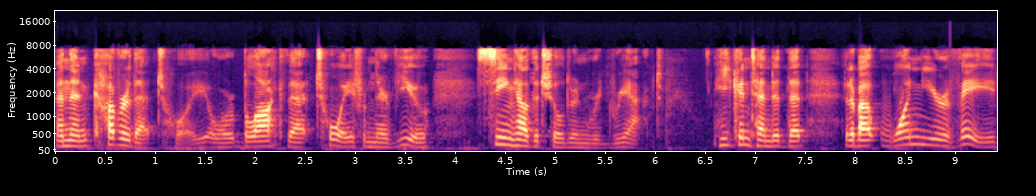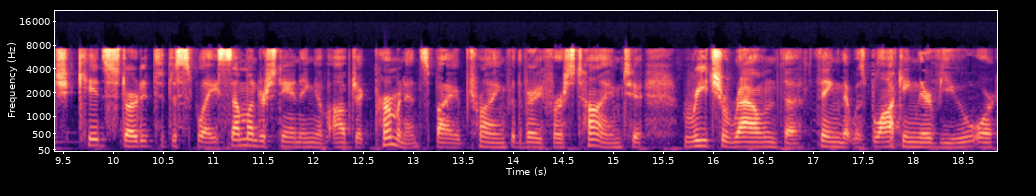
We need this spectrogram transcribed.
and then cover that toy or block that toy from their view, seeing how the children would react. He contended that at about one year of age, kids started to display some understanding of object permanence by trying for the very first time to reach around the thing that was blocking their view or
